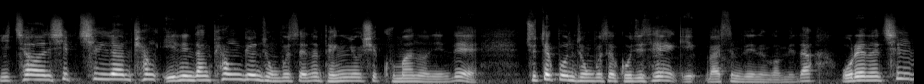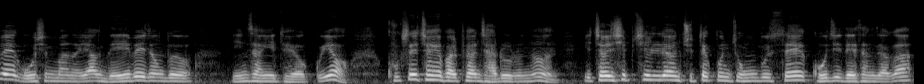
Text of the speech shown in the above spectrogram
2017년 평 1인당 평균 종부세는 169만 원인데 주택분 종부세 고지 세액 이- 말씀드리는 겁니다. 올해는 750만 원, 약 4배 정도 인상이 되었고요. 국세청에 발표한 자료로는 2017년 주택분 종부세 고지 대상자가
